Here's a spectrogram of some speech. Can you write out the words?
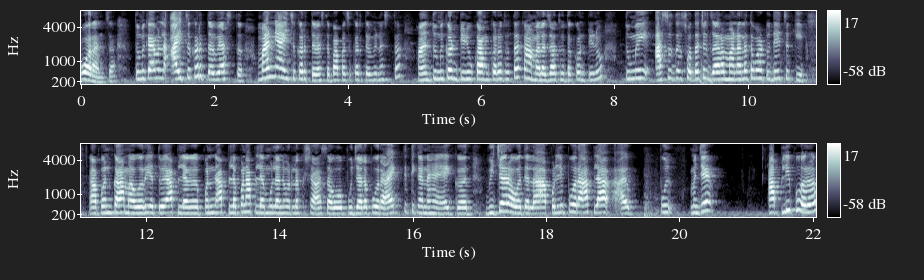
पोरांचा. तुम्ही काय म्हणलं आईचं कर्तव्य असतं. मान्य आईचं कर्तव्य असतं बापाचं कर्तव्य नसतं. आणि तुम्ही कंटिन्यू काम करत होता कामाला जात होता कंटिन्यू तुम्ही असं तर स्वतःच्या जरा मनाला तर वाटू द्यायचं की आपण कामावर येतोय आपल्या पण आपलं पण आपल्या मुलांवर लक्ष असावं. पूजाला पोरं ऐकते ती का नाही ऐकत? विचारावं त्याला. आपली पोरं आपल्या आपला म्हणजे आपली पोरं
